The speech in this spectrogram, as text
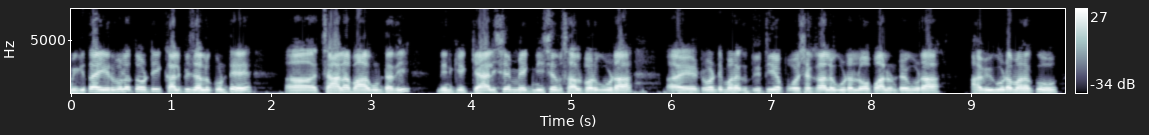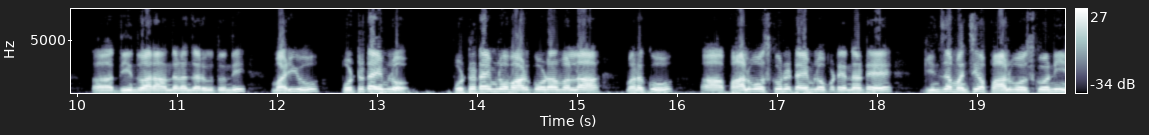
మిగతా ఎరువులతోటి కలిపి చల్లుకుంటే చాలా బాగుంటుంది. దీనికి కాల్షియం మెగ్నీషియం సల్ఫర్ కూడా ఎటువంటి మనకు ద్వితీయ పోషకాలు కూడా లోపాలు ఉంటే కూడా అవి కూడా మనకు దీని ద్వారా అందడం జరుగుతుంది. మరియు పొట్ట టైంలో పొట్ట టైంలో వాడుకోవడం వల్ల మనకు పాలు పోసుకునే టైం లోపల ఏంటంటే గింజ మంచిగా పాలు పోసుకొని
